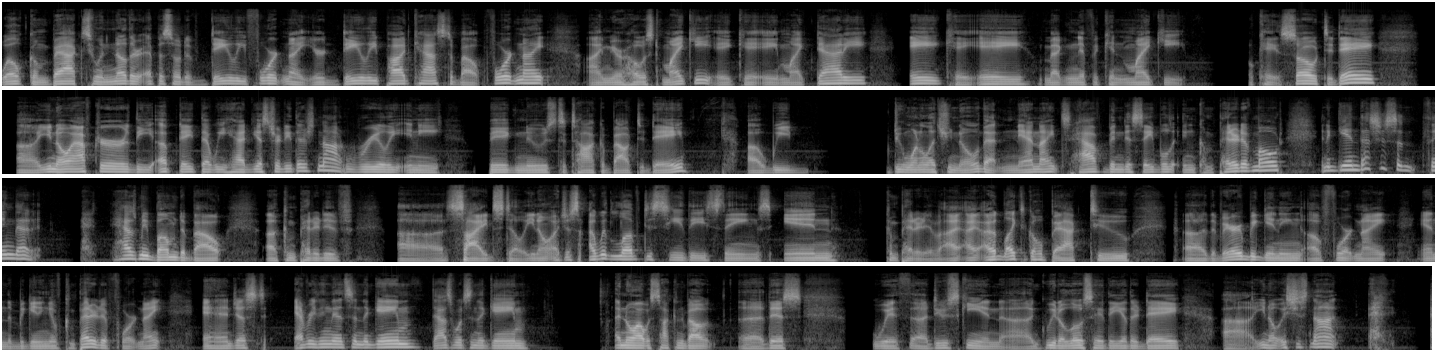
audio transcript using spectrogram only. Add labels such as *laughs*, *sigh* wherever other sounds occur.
Welcome back to another episode of Daily Fortnite, your daily podcast about Fortnite. I'm your host, Mikey, aka Mike Daddy, aka Magnificent Mikey. Okay, so today, uh, you know, after the update that we had yesterday, there's not really any big news to talk about today. Uh, we do want to let you know that nanites have been disabled in competitive mode. And again, that's just a thing that has me bummed about a competitive uh, side still. You know, I just I would love to see these things in competitive. I I, would like to go back to uh, the very beginning of Fortnite and the beginning of competitive Fortnite and just everything that's in the game. That's what's in the game. I know I was talking about uh, this with uh, Dusky and uh, Guido Lose the other day. Uh, you know, it's just not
